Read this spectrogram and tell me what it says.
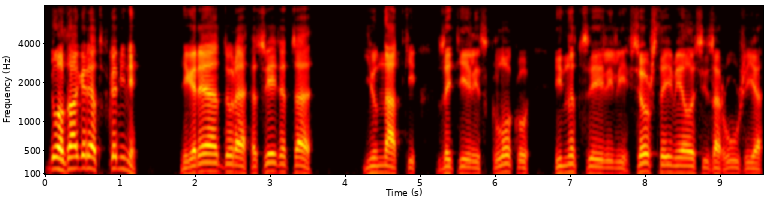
Глаза горят в камине. Не горят, дура, а светятся. Юнатки затеяли склоку и нацелили все, что имелось из оружия,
